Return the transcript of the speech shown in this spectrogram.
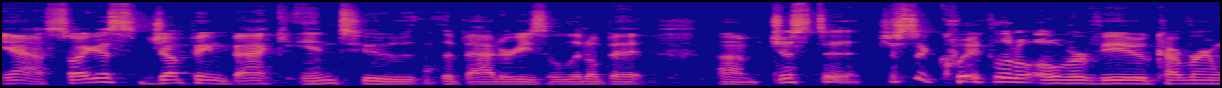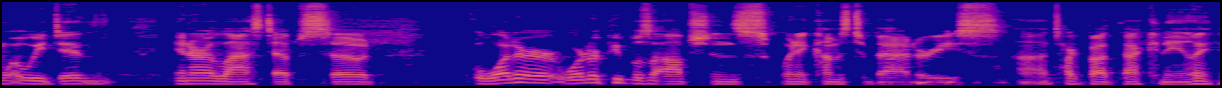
yeah, so I guess jumping back into the batteries a little bit, um, just a just a quick little overview covering what we did in our last episode. What are what are people's options when it comes to batteries? Uh, talk about that, Canely.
